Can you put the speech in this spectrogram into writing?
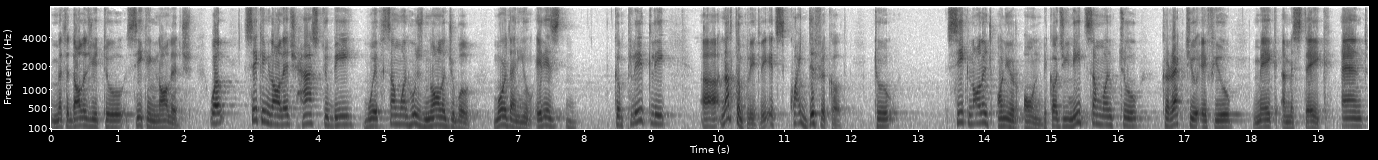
methodology to seeking knowledge? Well, seeking knowledge has to be with someone who's knowledgeable more than you. It is completely, uh, not completely, it's quite difficult to seek knowledge on your own because you need someone to correct you if you make a mistake. And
